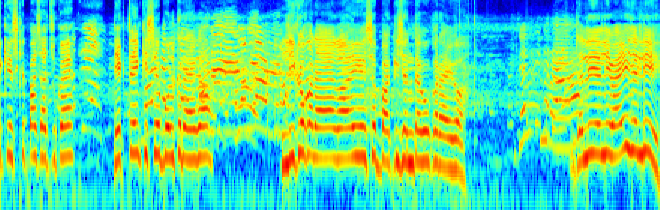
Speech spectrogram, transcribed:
लेके इसके पास आ चुका है। देखते हैं किसे बोल कर आएगा ली को कराएगा ये सब बाकी जनता को कराएगा। जल्दी जल्दी भाई जल्दी।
